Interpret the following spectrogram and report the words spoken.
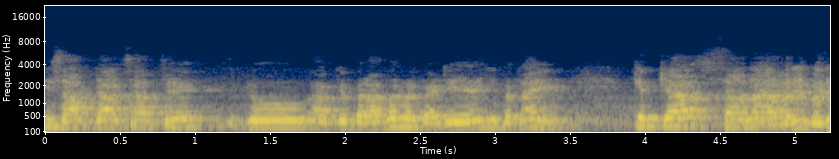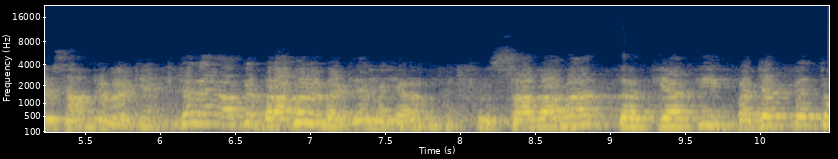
इस आप डॉक्टर साहब से जो आपके बराबर में बैठे हैं ये बताएँ कि क्या बराबर में बैठे सामने बैठे हैं। चले आपके बराबर में बैठे हैं मैं कह रहा हूँ। सालाना तरक्याती बजट पे तो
